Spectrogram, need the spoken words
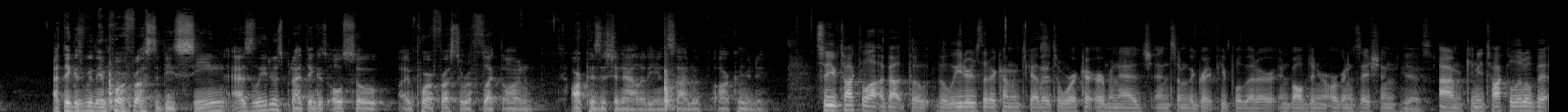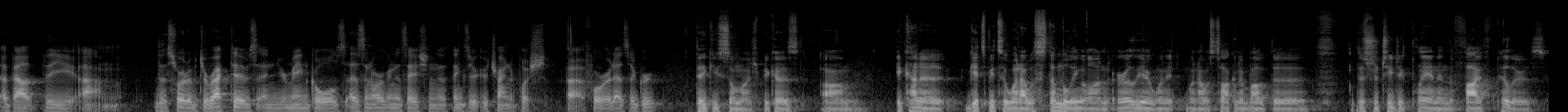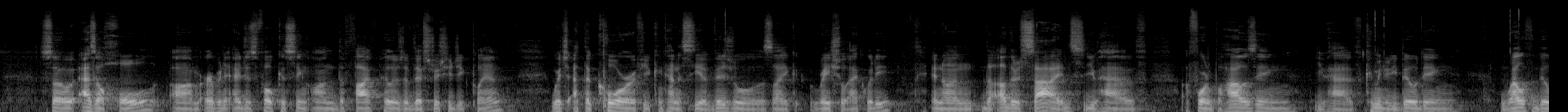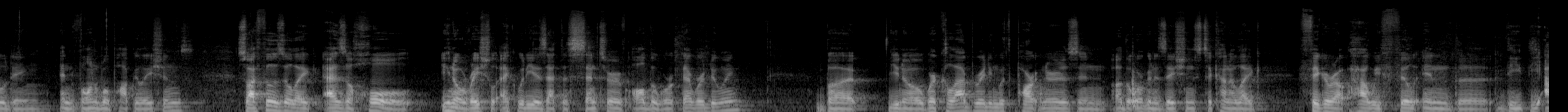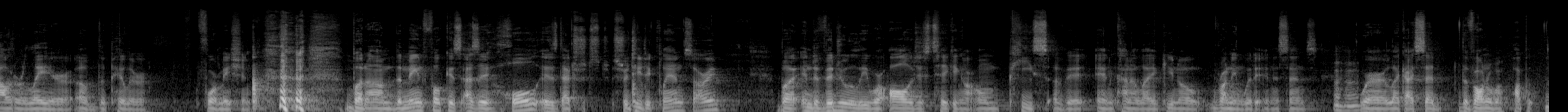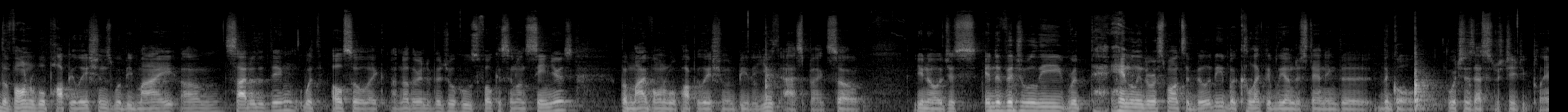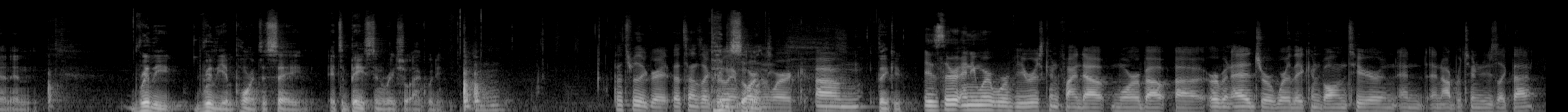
i think it's really important for us to be seen as leaders but i think it's also important for us to reflect on our positionality inside of our community So you've talked a lot about the, the leaders that are coming together to work at Urban Edge and some of the great people that are involved in your organization. Yes. Um, can you talk a little bit about the, um, the sort of directives and your main goals as an organization, the things that you're trying to push uh, forward as a group? Thank you so much because um, it kind of gets me to what I was stumbling on earlier when it, when I was talking about the the strategic plan and the five pillars. So as a whole, um, Urban Edge is focusing on the five pillars of their strategic plan, which at the core, if you can kind of see a visual, is like racial equity, and on the other sides you have affordable housing, you have community building, wealth building, and vulnerable populations. So I feel as though like as a whole, you know, racial equity is at the center of all the work that we're doing. But, you know, we're collaborating with partners and other organizations to kind of like figure out how we fill in the, the, the outer layer of the pillar formation. but um, the main focus as a whole is that tr- strategic plan, sorry. But individually we're all just taking our own piece of it and kind of like you know running with it in a sense Mhm. where like i said the vulnerable pop- the vulnerable populations would be my um, side of the thing with also like another individual who's focusing on seniors but my vulnerable population would be the youth aspect so you know just individually re- handling the responsibility but collectively understanding the the goal which is that strategic plan and really really important to say it's based in racial equity Mhm. That's really great. That sounds like Thank really so important much. work. Um, Thank you. Is there anywhere where viewers can find out more about uh, Urban Edge or where they can volunteer and, and, and opportunities like that?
